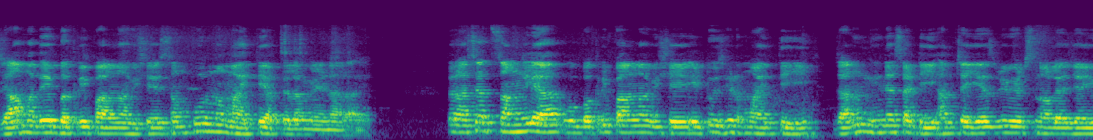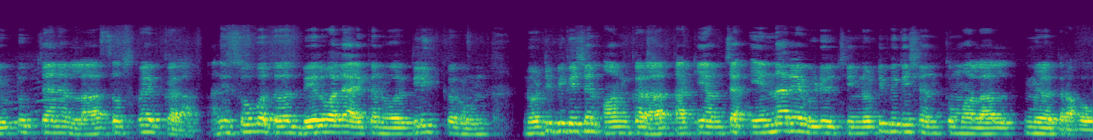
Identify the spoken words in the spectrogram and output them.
ज्यामध्ये बकरी पालनाविषयी संपूर्ण माहिती आपल्याला मिळणार आहे. तर अशा चांगल्या व बकरी पालनाविषयी ए टू झेड माहिती जाणून घेण्यासाठी आमच्या एस बी वेट्स नॉलेज या यूट्यूब चॅनलला सबस्क्राईब करा आणि सोबतच बेलवाल्या आयकनवर क्लिक करून नोटिफिकेशन ऑन करा ताकी आमच्या येणाऱ्या व्हिडिओची नोटिफिकेशन तुम्हाला मिळत राहो.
